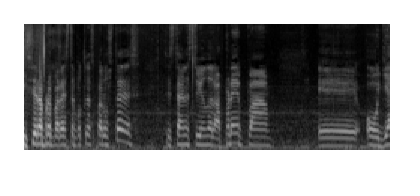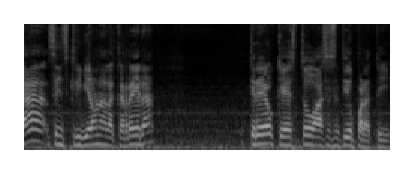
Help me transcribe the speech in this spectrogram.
quisiera preparar este podcast para ustedes. Si están estudiando la prepa eh, o ya se inscribieron a la carrera, creo que esto hace sentido para ti.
